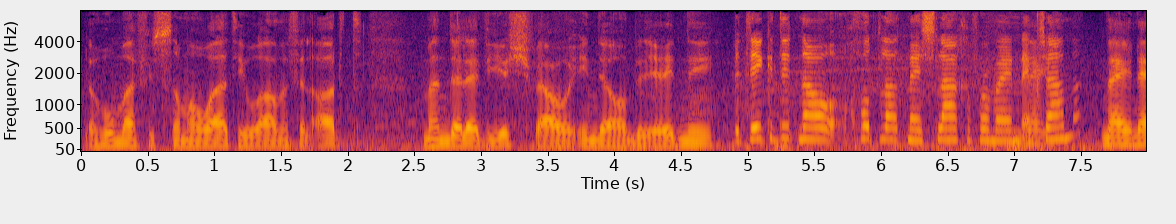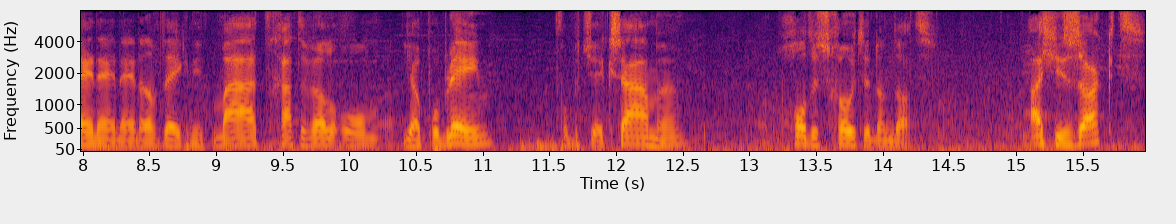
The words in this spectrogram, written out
lahuma fi samawati wa ma fi al-ard. Betekent dit nou, God laat mij slagen voor mijn examen? Nee, nee, nee, nee, dat betekent niet. Maar het gaat er wel om jouw probleem, bijvoorbeeld je examen. God is groter dan dat. Als je zakt,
